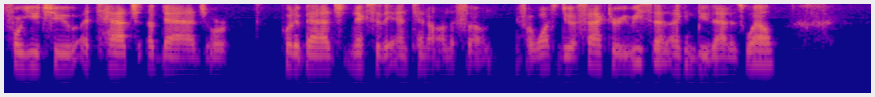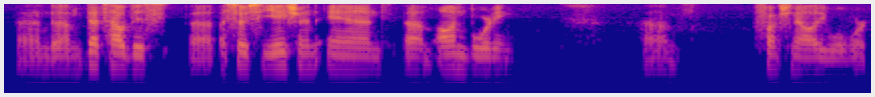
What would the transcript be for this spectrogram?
for you to attach a badge or put a badge next to the antenna on the phone. If I want to do a factory reset, I can do that as well. And um, that's how this uh, association and um, onboarding um, functionality will work.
